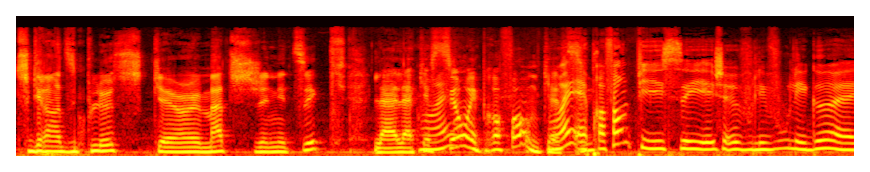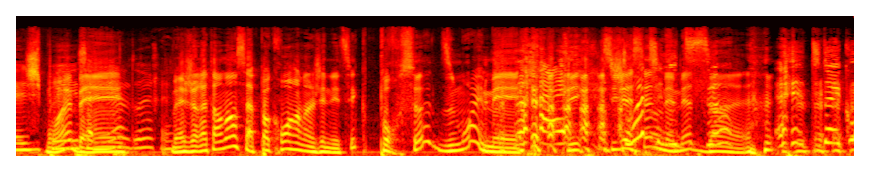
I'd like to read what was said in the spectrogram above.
tu grandis plus qu'un match génétique? La, la question est profonde, Cathy. Oui, elle est profonde. Puis c'est. je- Voulez-vous, les gars, euh, Ouais, ben, Samuel, dire? euh? ben, j'aurais tendance à pas croire en la génétique pour ça, du moins, mais si, j'essaie tu de me mettre dans. Tout d'un coup,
